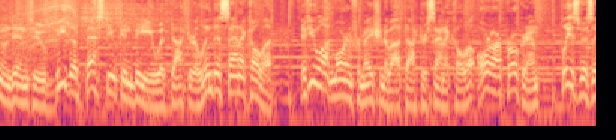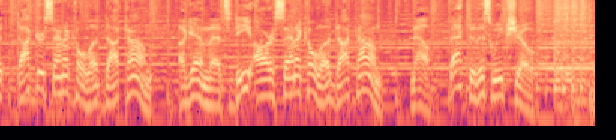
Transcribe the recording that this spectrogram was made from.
tuned in to Be the Best You Can Be with Dr. Linda Sanacola. If you want more information about Dr. Sanacola or our program, please visit drsanacola.com. Again, that's drsanacola.com. Now, back to this week's show.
